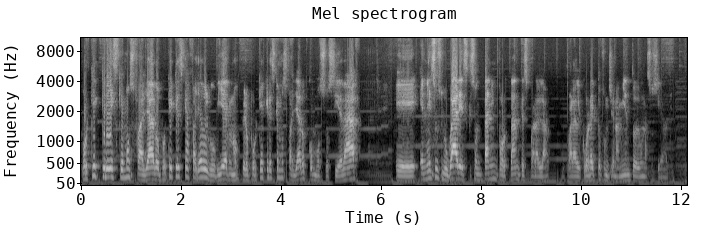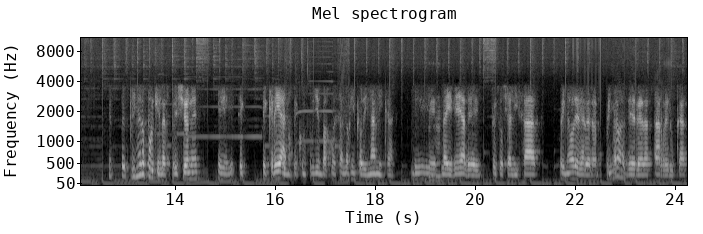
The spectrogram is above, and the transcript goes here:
¿Por qué crees que hemos fallado? ¿Por qué crees que ha fallado el gobierno? Pero ¿por qué crees que hemos fallado como sociedad eh, en esos lugares que son tan importantes para, la, para el correcto funcionamiento de una sociedad? Eh, primero porque las prisiones eh, se, crean o se construyen bajo esa lógica dinámica de la idea de resocializar, primero de, primero de redactar, reeducar,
